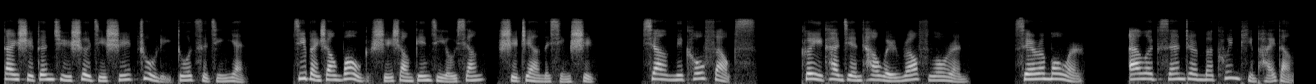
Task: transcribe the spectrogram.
但是根据设计师助理多次经验，基本上 Vogue 时尚编辑邮箱是这样的形式。像 Nicole Phelps，可以看见他为 Ralph Lauren、Sarah Moore、Alexander McQueen 品牌等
